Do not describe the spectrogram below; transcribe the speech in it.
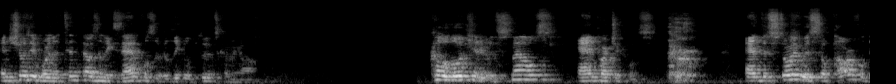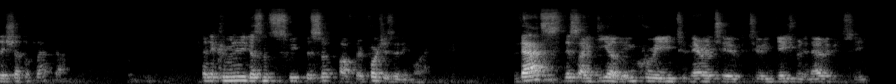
and showed him more than 10,000 examples of illegal plumes coming off, co-located with smells and particles. And the story was so powerful, they shut the plant down. And the community doesn't sweep the soot off their porches anymore. That's this idea of inquiry to narrative to engagement and advocacy.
